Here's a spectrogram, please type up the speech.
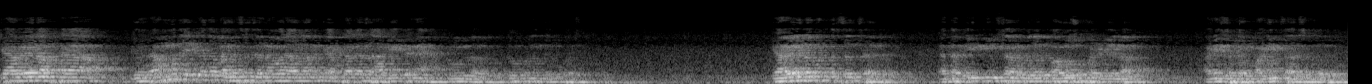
ज्या वेळेला आपल्या घरामध्ये एखादं बाहेरचं जनावर आलं ना की आपल्याला जागे त्याने नाही हाकलून जातो तोपर्यंत गप्प यावेळेला पण तसंच झालं. आता तीन दिवसा अगोदर पाऊस पडलेला आणि सगळं पाणी चाचलं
